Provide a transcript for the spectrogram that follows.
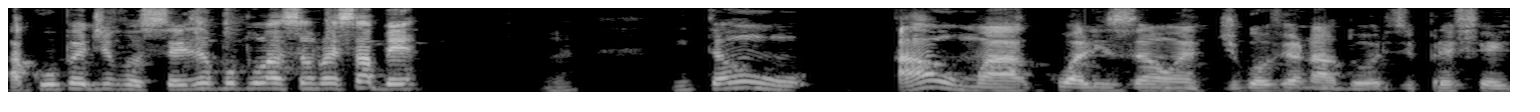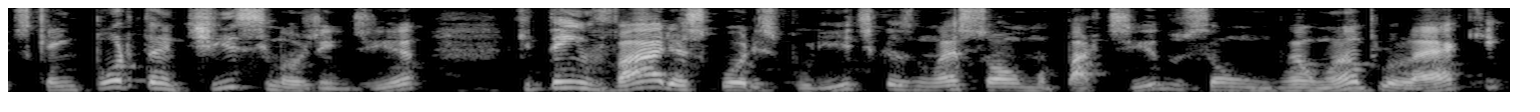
a culpa é de vocês, a população vai saber. Né? Então, há uma coalizão de governadores e prefeitos que é importantíssima hoje em dia, que tem várias cores políticas, não é só um partido, são, é um amplo leque,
